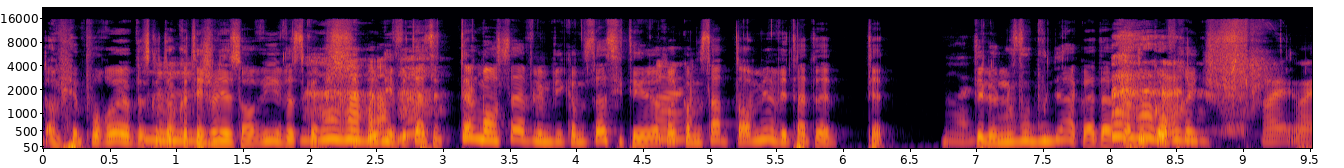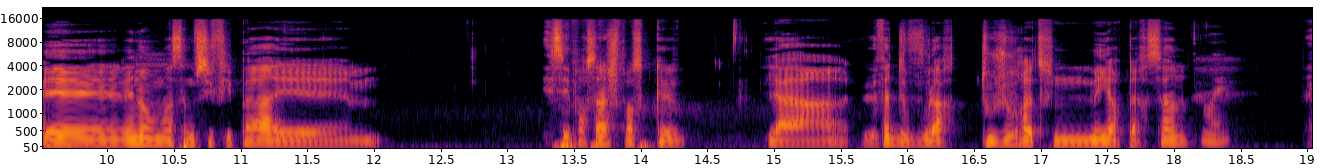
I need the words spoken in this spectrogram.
tant mieux pour eux, parce que d'un Mhm. côté, je les envie, parce que je me dis, c'est tellement simple une vie comme ça. Si t'es heureux comme ça, tant mieux, putain, t'es, Ouais. t'es le nouveau Bouddha, quoi. T'as, t'as tout compris. Ouais, ouais. Et, mais non, moi, ça me suffit pas. Et, et c'est pour ça, je pense que la, le fait de vouloir toujours être une meilleure personne, Ouais. eh,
